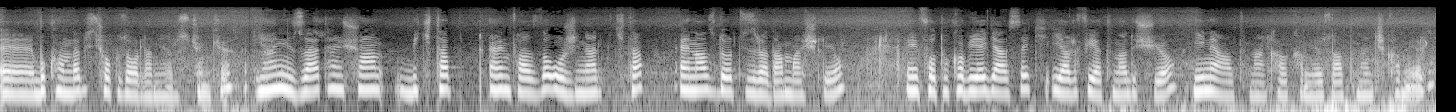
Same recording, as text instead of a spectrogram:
Ee, bu konuda biz çok zorlanıyoruz çünkü. Yani zaten şu an bir kitap en fazla orijinal bir kitap en az 400 liradan başlıyor. E, fotokopiye gelsek yarı fiyatına düşüyor. Yine altından kalkamıyoruz, altından çıkamıyoruz.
